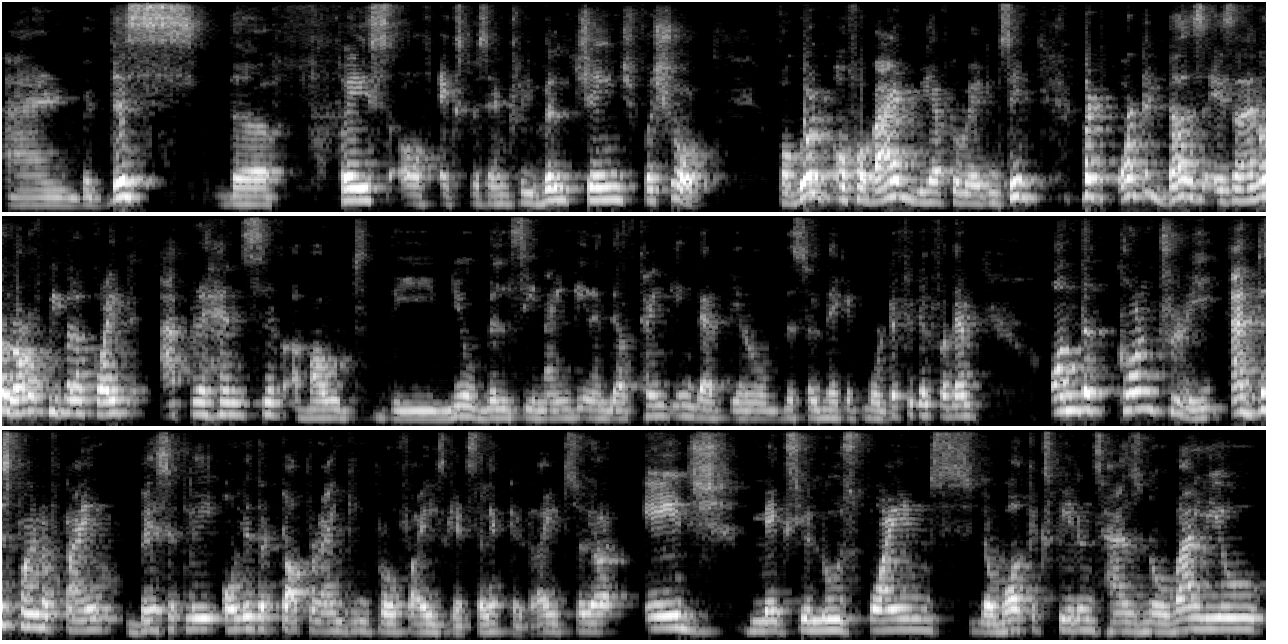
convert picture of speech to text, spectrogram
And with this the face of express entry will change for sure for good or for bad, we have to wait and see. But what it does is, I know a lot of people are quite apprehensive about the new Bill C19 and they're thinking that, you know, this will make it more difficult for them. On the contrary, at this point of time, basically only the top ranking profiles get selected, right? So your age makes you lose points, your work experience has no value.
